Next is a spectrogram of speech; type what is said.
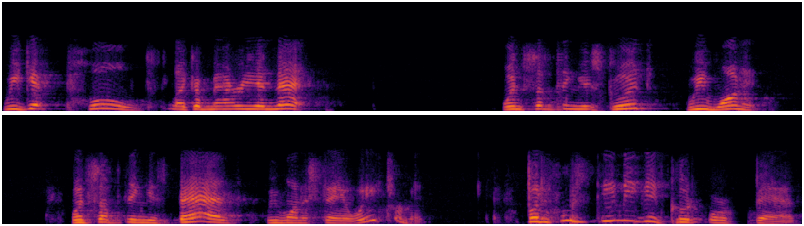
we get pulled like a marionette when something is good, we want it. When something is bad, we want to stay away from it. But who's deeming it good or bad?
